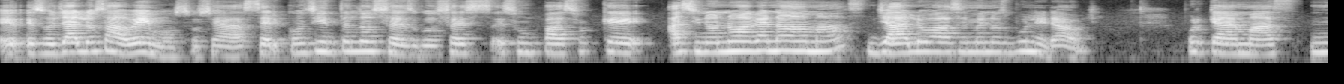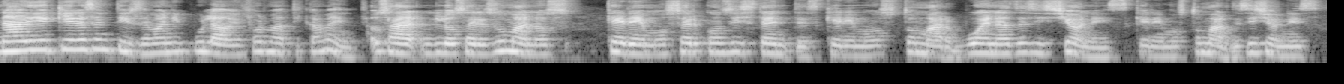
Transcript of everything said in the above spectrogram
eso ya lo sabemos, o sea, ser conscientes de los sesgos es, es un paso que, así uno no haga nada más, ya lo hace menos vulnerable porque además nadie quiere sentirse manipulado informáticamente. O sea, los seres humanos queremos ser consistentes, queremos tomar buenas decisiones, queremos tomar decisiones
